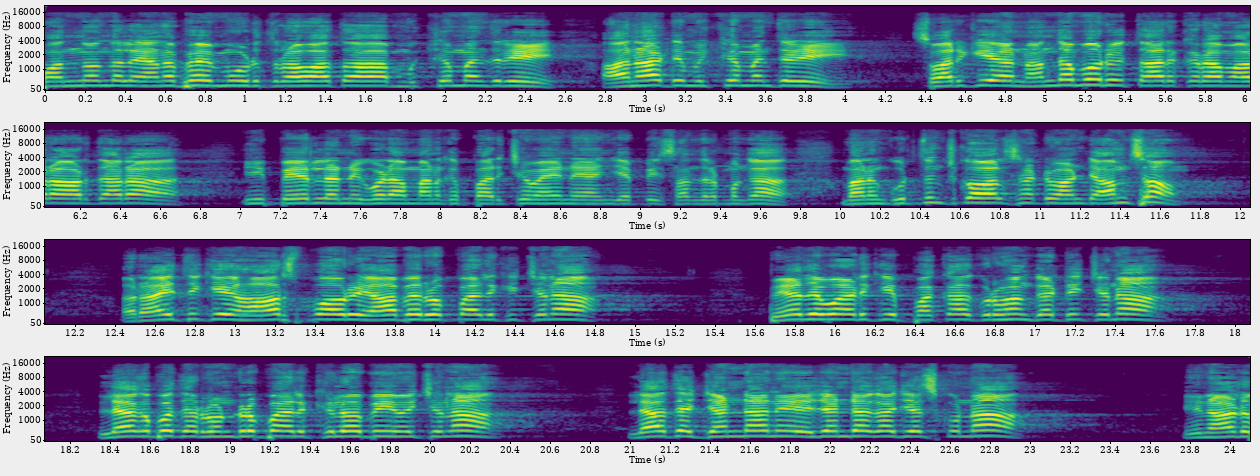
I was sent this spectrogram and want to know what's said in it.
పంతొమ్మిది వందల ఎనభై మూడు తర్వాత ముఖ్యమంత్రి ఆనాటి ముఖ్యమంత్రి స్వర్గీయ నందమూరి తారక రామారావు ద్వారా ఈ పేర్లన్నీ కూడా మనకు పరిచయం అయినాయి అని చెప్పి సందర్భంగా మనం గుర్తుంచుకోవాల్సినటువంటి అంశం. రైతుకి హార్స్ పవర్ యాభై రూపాయలకి ఇచ్చిన పేదవాడికి పక్కా గృహం కట్టించిన లేకపోతే రెండు రూపాయలు కిలో బియ్యం ఇచ్చినా లేకపోతే జెండాని ఎజెండాగా చేసుకున్నా ఈనాడు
